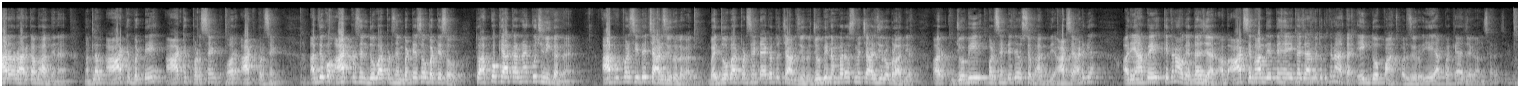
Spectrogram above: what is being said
R और R का भाग देना है। मतलब आठ बटे आठ परसेंट और आठ परसेंट। अब देखो आठ परसेंट, दो बार परसेंट, बटे सौ बटे सौ। तो आपको क्या करना है? कुछ नहीं करना है। आप ऊपर सीधे चार ज़ीरो लगा दो। भाई दो बार परसेंट आएगा तो चार ज़ीरो। जो भी नंबर है उसमें चार ज़ीरो बढ़ा दिया। और जो भी परसेंटेज है उससे भाग दिया। आठ से आठ गया। और यहाँ पे कितना हो गया? दस हज़ार। अब आठ से भाग देते हैं, एक हज़ार में तो कितना आता है? एक, दो, पाँच और ज़ीरो। ये आपका क्या आ जाएगा? आंसर आ जाएगा।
